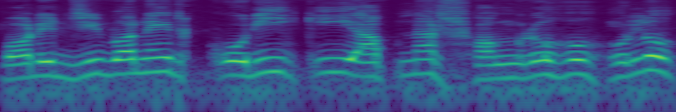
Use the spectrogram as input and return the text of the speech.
পরের জীবনের করি কি আপনার সংগ্রহ হলো?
